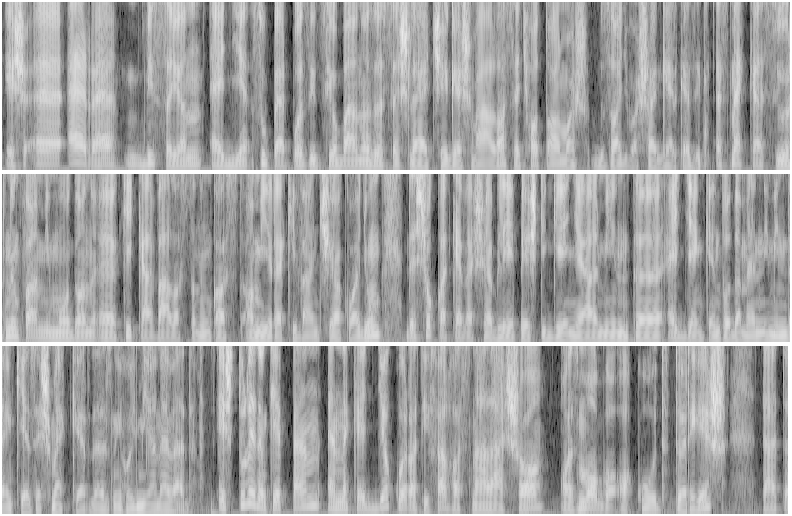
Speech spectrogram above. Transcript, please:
És e, erre visszajön egy szuperpozícióban az összes lehetséges válasz, egy hatalmas zagyvaság érkezik. Ezt meg kell szűrnünk, valami módon e, ki kell választanunk azt, amire kíváncsiak vagyunk, de sokkal kevesebb lépést igényel, mint egyenként oda menni mindenkihez és megkérdezni, hogy mi a neved. És tulajdonképpen ennek egy gyakorlati felhasználása az maga a kódtörés. Tehát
